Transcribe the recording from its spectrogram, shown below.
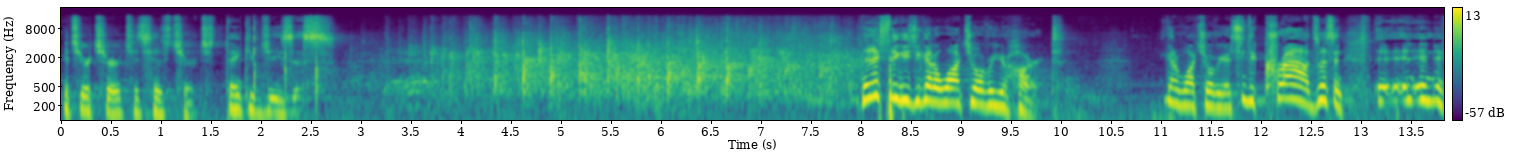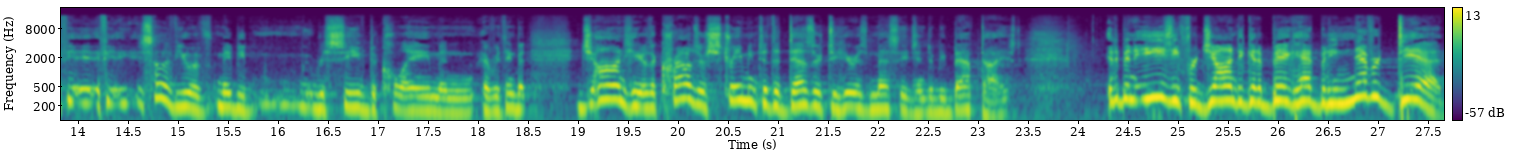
It's your church, it's His church. Thank you, Jesus. The next thing is you got to watch over your heart. You got to watch over here. See the crowds. Listen, and, and if, you, if you, some of you have maybe received acclaim and everything, but John here, the crowds are streaming to the desert to hear his message and to be baptized. It had been easy for John to get a big head, but he never did.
